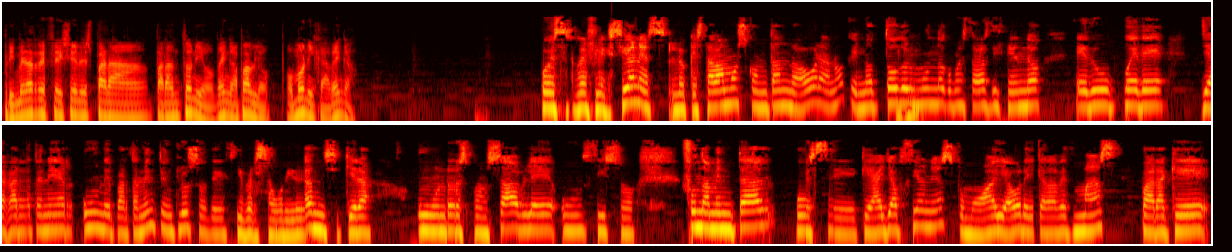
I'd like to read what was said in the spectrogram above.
primeras reflexiones para, para Antonio. Venga, Pablo, o Mónica, venga. Pues reflexiones, lo que estábamos contando ahora, ¿no? Que no todo el mundo, como estabas diciendo, Edu, puede llegar a tener un departamento incluso de ciberseguridad, ni siquiera un responsable, un CISO. Fundamental, pues, eh, que haya opciones, como hay ahora y cada vez más, para que,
